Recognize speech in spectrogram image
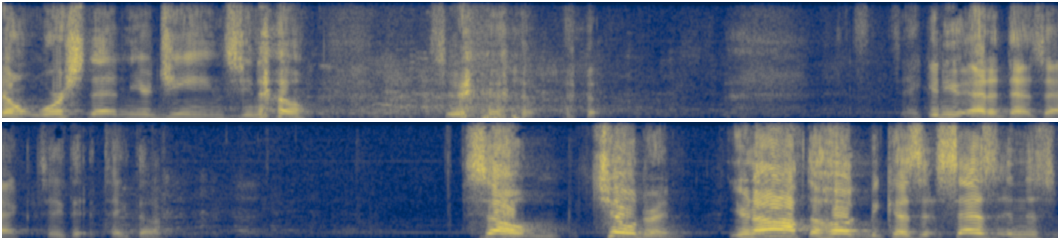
don't wash that in your jeans, you know. Can you edit that, Zach? Take that, take that off. So, children, you're not off the hook because it says in, this,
